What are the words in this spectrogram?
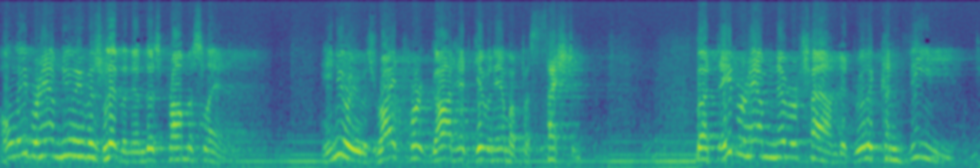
old Abraham knew he was living in this promised land. He knew he was right where God had given him a possession. But Abraham never found it really convenient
